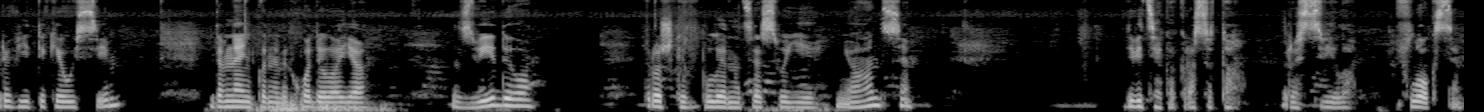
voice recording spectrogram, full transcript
Привітики усім. Давненько не виходила я з відео. Трошки були на це свої нюанси. Дивіться, яка красота розцвіла. Флокси.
